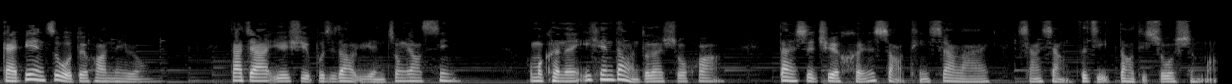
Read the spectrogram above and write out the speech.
改变自我对话内容。大家也许不知道语言重要性，我们可能一天到晚都在说话，但是却很少停下来想想自己到底说什么，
